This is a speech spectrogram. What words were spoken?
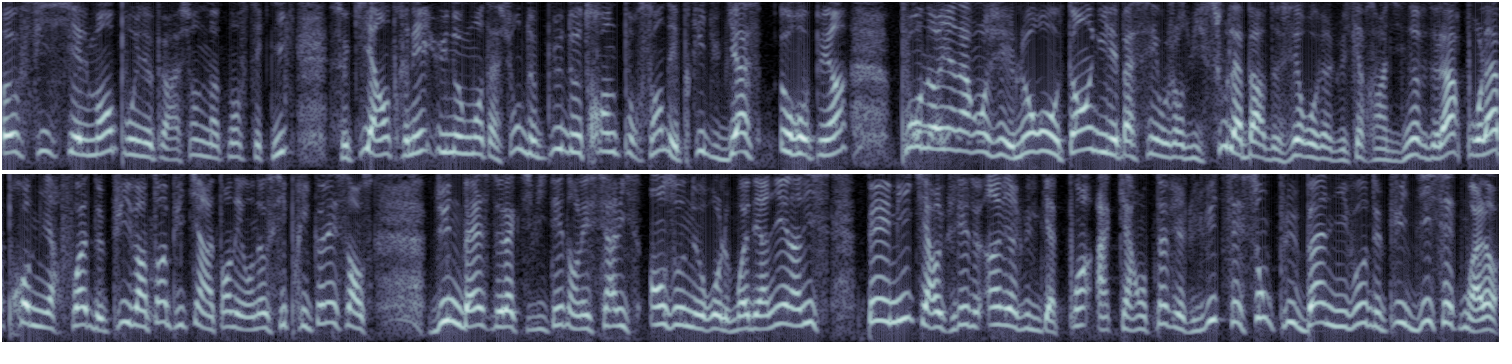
officiellement pour une opération de maintenance technique, ce qui a entraîné une augmentation de plus de 30% des prix du gaz européen. Pour ne rien arranger, l'euro tangue, il est passé aujourd'hui sous la barre de 0,99 dollars pour la première fois depuis 20 ans. Et puis tiens, attendez, on a aussi pris connaissance d'une baisse de l'activité dans les services en zone euro le mois dernier. L'indice PMI qui a reculé de 1,4 points à 49,8, c'est son plus bas niveau depuis 17 mois. Alors,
